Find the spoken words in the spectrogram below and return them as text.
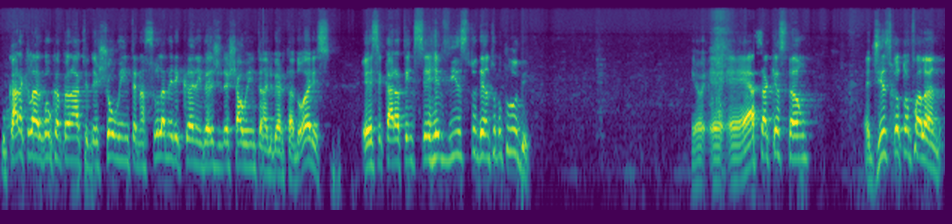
o cara que largou o campeonato e deixou o Inter na Sul-Americana em vez de deixar o Inter na Libertadores, esse cara tem que ser revisto dentro do clube. É, é, é essa a questão. É disso que eu estou falando.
